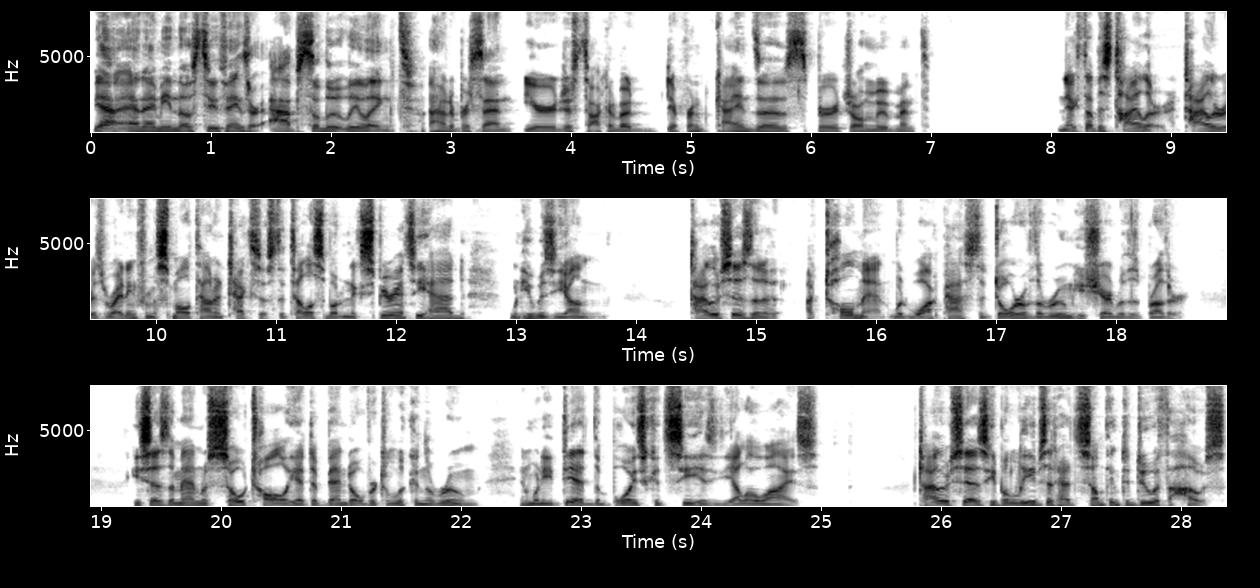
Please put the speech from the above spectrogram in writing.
Yeah, and I mean those two things are absolutely linked. 100%. You're just talking about different kinds of spiritual movement. Next up is Tyler. Tyler is writing from a small town in Texas to tell us about an experience he had when he was young. Tyler says that a, a tall man would walk past the door of the room he shared with his brother. He says the man was so tall he had to bend over to look in the room, and when he did, the boys could see his yellow eyes. Tyler says he believes it had something to do with the house,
